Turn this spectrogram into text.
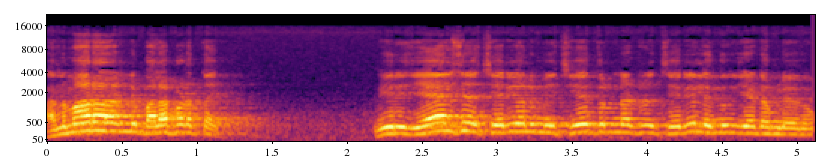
అనుమానాలన్నీ బలపడతాయి. మీరు చేయాల్సిన చర్యలు మీ చేతులు ఉన్నటువంటి చర్యలు ఎందుకు చేయడం లేదు?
